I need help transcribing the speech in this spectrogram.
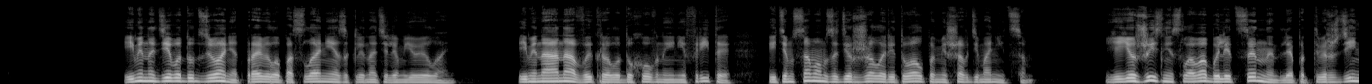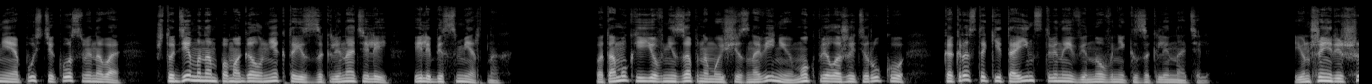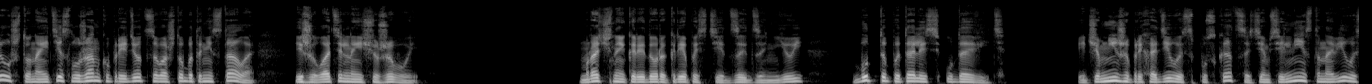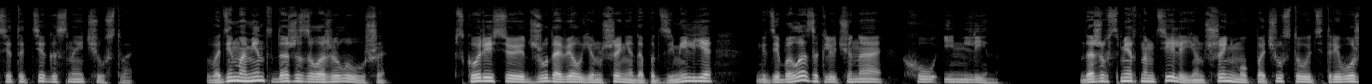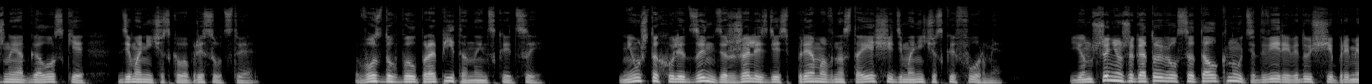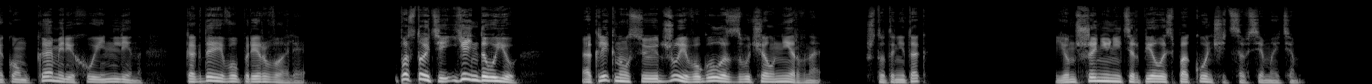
Именно дева Дудзюань отправила послание заклинателям Юэлань. Именно она выкрала духовные нефриты и тем самым задержала ритуал, помешав демоницам. Ее жизни слова были ценны для подтверждения, пусть и косвенного, что демонам помогал некто из заклинателей или бессмертных. Потому к ее внезапному исчезновению мог приложить руку как раз-таки таинственный виновник-заклинатель. Юншень решил, что найти служанку придется во что бы то ни стало, и желательно еще живой. Мрачные коридоры крепости Цзэцзэньюй будто пытались удавить. И чем ниже приходилось спускаться, тем сильнее становилось это тягостное чувство. В один момент даже заложило уши. Вскоре Сюэджу довел Юншеня до подземелья, где была заключена Ху Инлин. Даже в смертном теле Юншень мог почувствовать тревожные отголоски демонического присутствия. Воздух был пропитан инской ци. Неужто Хулидзин держали здесь прямо в настоящей демонической форме? Юншень уже готовился толкнуть двери, ведущие прямиком к камере Хуинлин, когда его прервали. «Постойте, я не даую!» Окликнул Сюиджу, его голос звучал нервно. «Что-то не так?» Юншеню не терпелось покончить со всем этим.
